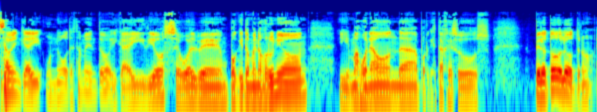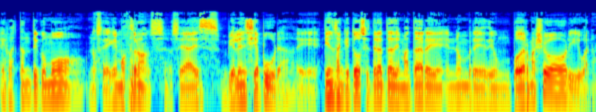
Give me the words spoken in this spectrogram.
saben que hay un Nuevo Testamento y que ahí Dios se vuelve un poquito menos gruñón y más buena onda porque está Jesús. Pero todo lo otro es bastante como, no sé, Game of Thrones, o sea, es violencia pura. Eh, piensan que todo se trata de matar eh, en nombre de un poder mayor y bueno,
